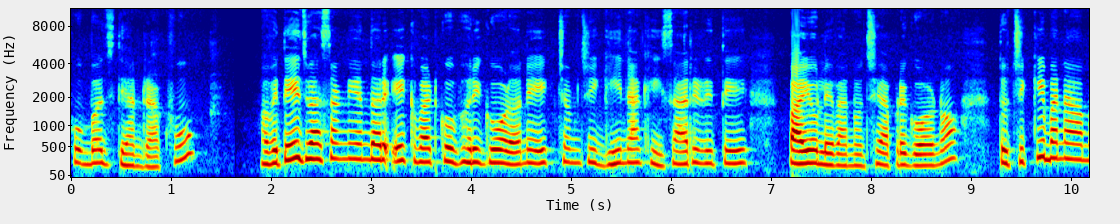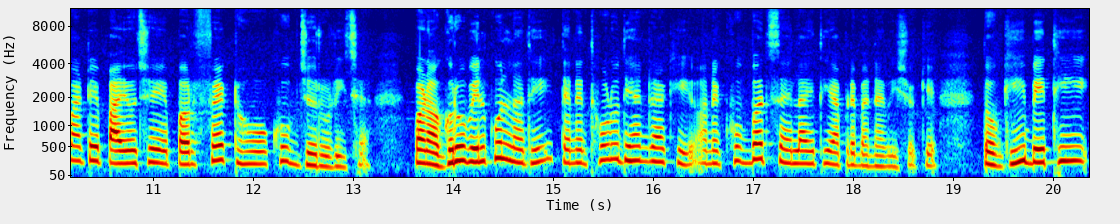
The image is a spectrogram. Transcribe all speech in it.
ખૂબ જ ધ્યાન રાખવું. હવે તે જ વાસણની અંદર એક વાટકો ભરી ગોળ અને એક ચમચી ઘી નાખી સારી રીતે પાયો લેવાનો છે આપણે ગોળનો. તો ચીક્કી બનાવવા માટે પાયો છે એ પરફેક્ટ હોવો ખૂબ જરૂરી છે. પણ અઘરું બિલકુલ નથી, તેને થોડું ધ્યાન રાખી અને ખૂબ જ સહેલાઈથી આપણે બનાવી શકીએ. તો ઘી બેથી,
